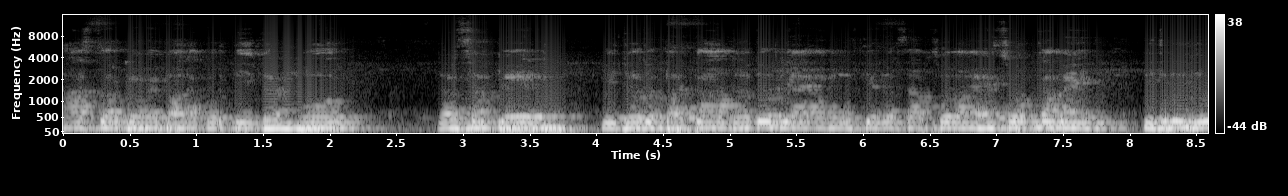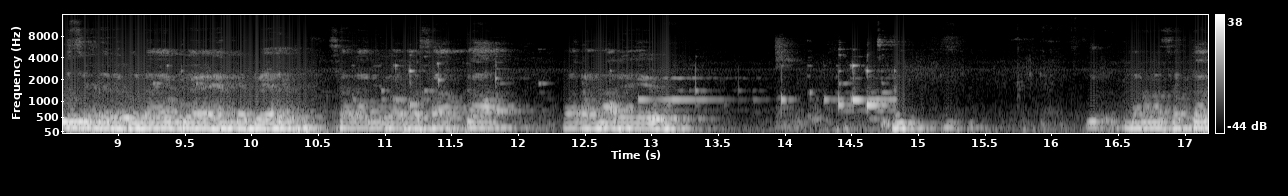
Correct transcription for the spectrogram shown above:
खास तौर पे मैं पालाकुर्ती धर्मपुर नरसमपेट ये जो जो प्रकार जो जो भी आया मुफ्ती अजहर साहब सो रहा है हैं का मैं इतनी दूर से मेरे बुलाया गया हैं मैं बेहद सलामी बाबा साहब का और हमारे मौलाना सत्तार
